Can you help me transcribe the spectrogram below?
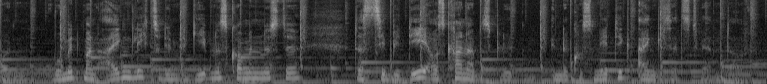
wurden, womit man eigentlich zu dem Ergebnis kommen müsste, dass CBD aus Cannabisblüten in der Kosmetik eingesetzt werden darf.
